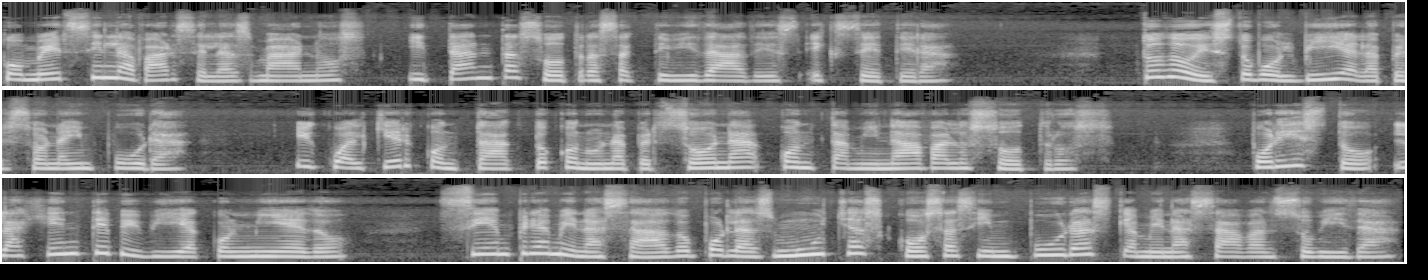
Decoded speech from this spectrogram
comer sin lavarse las manos y tantas otras actividades, etc. Todo esto volvía a la persona impura, y cualquier contacto con una persona contaminaba a los otros. Por esto la gente vivía con miedo, siempre amenazado por las muchas cosas impuras que amenazaban su vida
